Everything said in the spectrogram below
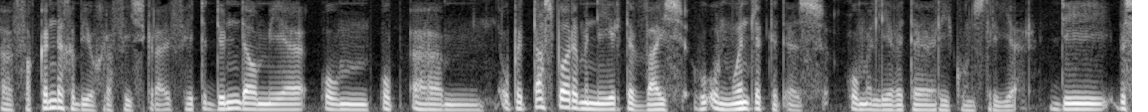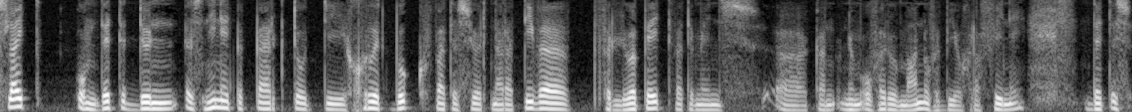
'n vakkundige biografie skryf, het te doen daarmee om op 'n um, ehm, op 'n tasbare manier te wys hoe onmoontlik dit is om 'n lewe te rekonstrueer. Die besluit om dit te doen is nie net beperk tot die groot boek wat 'n soort narratiewe verloop het wat 'n mens uh, kan noem of 'n roman of 'n biografie nie. Dit is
